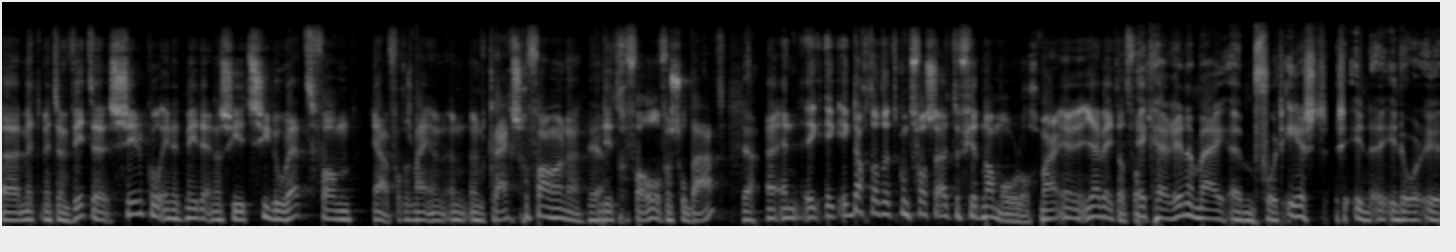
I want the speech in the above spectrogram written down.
uh, met, met een witte cirkel in het midden. En dan zie je het silhouet van, ja, volgens mij een, een, een krijgsgevangene ja. in dit geval, of een soldaat. Ja. Uh, en ik, ik, ik dacht dat het komt vast uit de Vietnamoorlog. Maar uh, jij weet dat vast. Ik herinner mij um, voor het eerst in, in, de,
